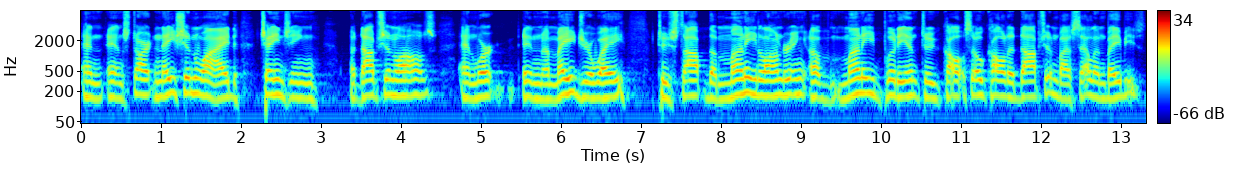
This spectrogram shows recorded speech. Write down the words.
and, and start nationwide changing adoption laws and work in a major way to stop the money laundering of money put into so called adoption by selling babies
